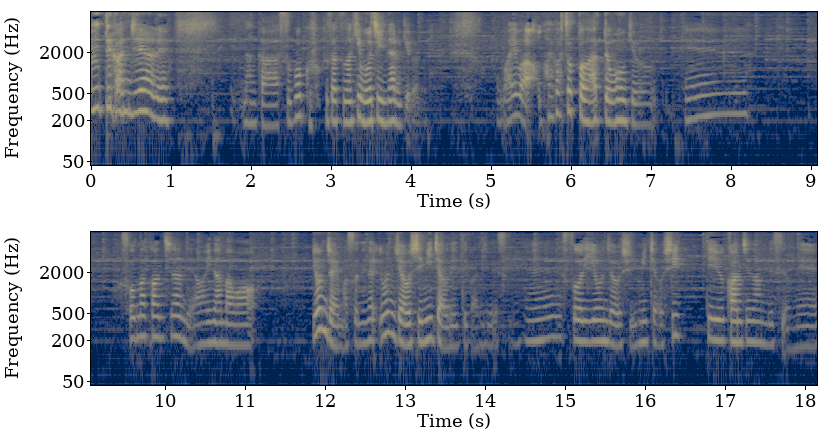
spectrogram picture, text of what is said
ーんって感じだよね。なんかすごく複雑な気持ちになるけどね。お前はお前はちょっとなって思うけどへえそんな感じなんでアイナナは。読んじゃいますね。読んじゃうし見ちゃうねって感じですね。ストーリー読んじゃうし見ちゃうしっていう感じなんですよね。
